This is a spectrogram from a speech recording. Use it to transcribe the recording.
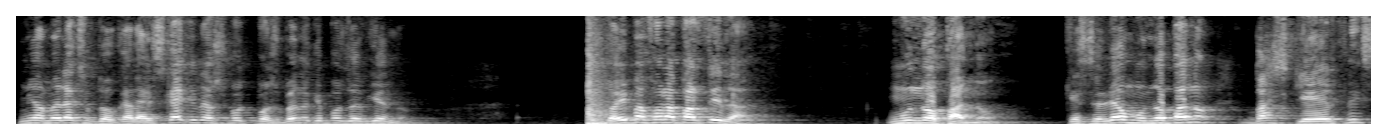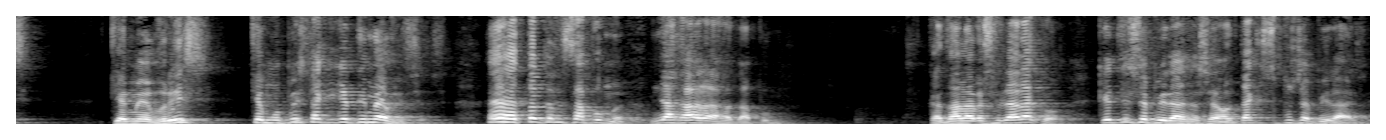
μια μέρα έξω από το Καραϊσκάκι να σου πω πώς μπαίνω και πώς δεν βγαίνω. Το είπα φορά παρτίδα. Μουνόπανο. Και σε λέω μουνόπανο, μπας και έρθεις και με βρεις και μου πεις τα και γιατί με έβρισες. Ε, τότε θα τα πούμε. Μια χαρά θα τα πούμε. Κατάλαβες φιλαράκο; Και τι σε πειράζει εσένα ο Τάκης, πού σε πειράζει;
